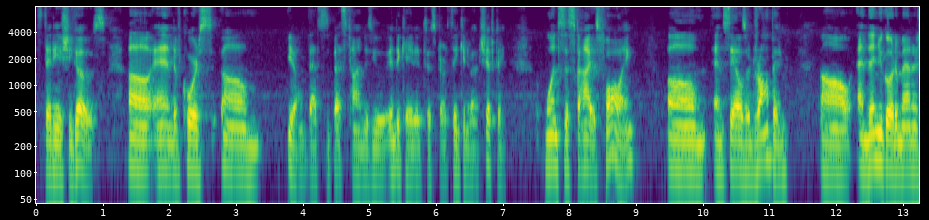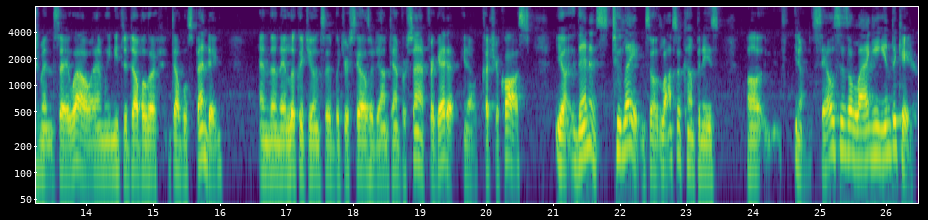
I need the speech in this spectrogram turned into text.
steady as she goes. Uh, and of course, um, you know, that's the best time, as you indicated, to start thinking about shifting. Once the sky is falling um, and sales are dropping, uh, and then you go to management and say, well, and we need to double double spending and then they look at you and say, "But your sales are down ten percent. Forget it. You know, cut your costs." You know, then it's too late. And so, lots of companies, uh, you know, sales is a lagging indicator.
